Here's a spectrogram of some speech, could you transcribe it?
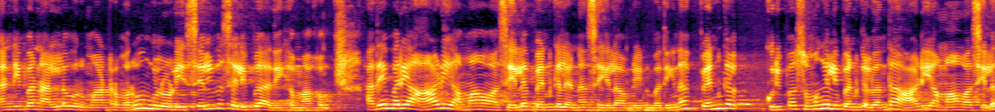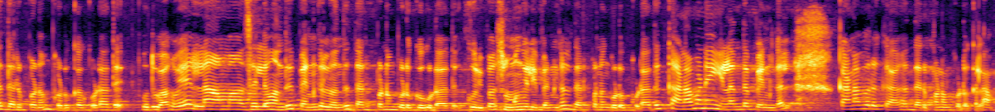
கண்டிப்பாக நல்ல ஒரு மாற்றம் வரும். உங்களுடைய செல்வ செழிப்பு அதிகமாகும். அதே மாதிரி ஆடி அமாவாசையில் பெண்கள் என்ன செய்யலாம் அப்படின்னு பார்த்தீங்கன்னா பெண்கள் குறிப்பாக சுமங்கலி பெண்கள் வந்து ஆடி அமாவாசையில் தர்ப்பணம் கொடுக்கக்கூடாது பொதுவாகவே எல்லா அமாவாசையிலும் வந்து பெண்கள் வந்து தர்ப்பணம் கொடுக்கக்கூடாது குறிப்பாக சுமங்கலி பெண்கள் தர்ப்பணம் கொடுக்கக்கூடாது கணவனை இழந்த பெண்கள் கணவருக்காக தர்ப்பணம் கொடுக்கலாம்.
